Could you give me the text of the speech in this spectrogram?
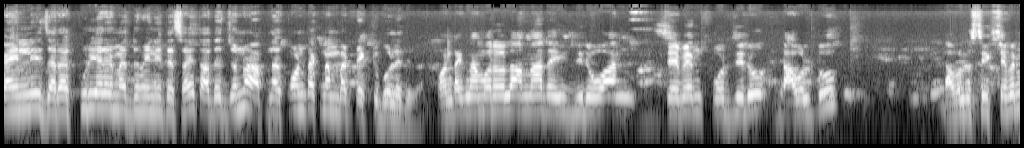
কাইন্ডলি যারা কুরিয়ারের মাধ্যমে নিতে চায় তাদের জন্য আপনার কন্টাক্ট নাম্বারটা একটু বলে দিবেন। কন্ট্যাক্ট নাম্বার হলো আপনার এই zero one seven four zero double two double two six seven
